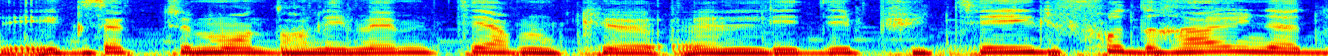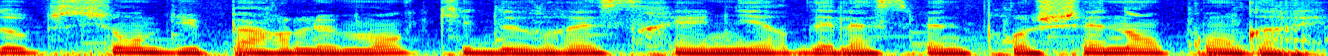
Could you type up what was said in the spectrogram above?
exactement dans les mêmes termes que les députés, il faudra une adoption du Parlement qui devrait se réunir dès la semaine prochaine en Congrès.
